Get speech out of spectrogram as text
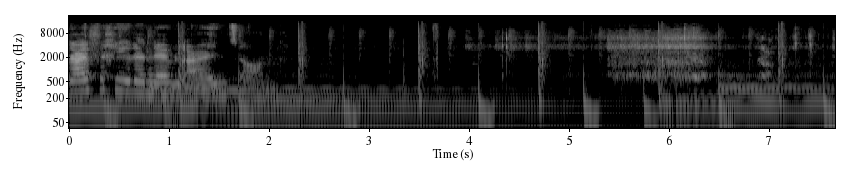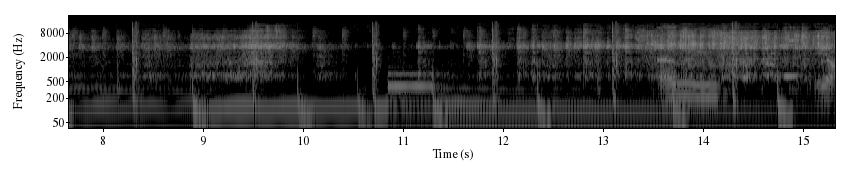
Greife ich hier ein Level 1 an. Ähm, ja.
